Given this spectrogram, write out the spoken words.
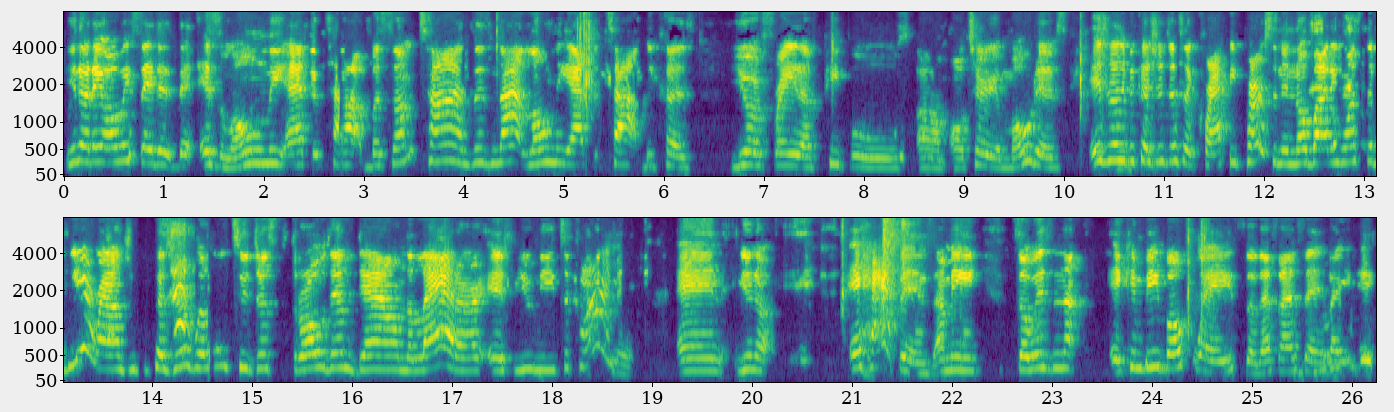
You know they always say that, that it's lonely at the top but sometimes it's not lonely at the top because you're afraid of people's um, ulterior motives it's really because you're just a crappy person and nobody wants to be around you because you're willing to just throw them down the ladder if you need to climb it. And you know it, it happens. I mean so it's not it can be both ways. So that's why i say like it,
